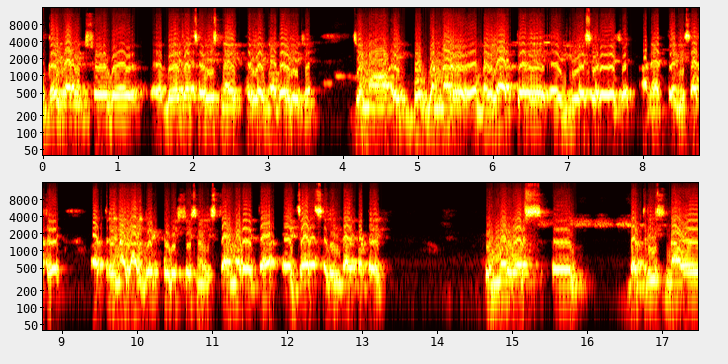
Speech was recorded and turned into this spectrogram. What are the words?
ગઈ તારીખ સોળ બે હજાર છવ્વીસના એક ફરિયાદ નોંધાયેલી છે જેમાં એક ભોગ બનનાર મહિલા અત્યારે યુએસએ રહે છે અને તેની સાથે અત્રેના લાલગેટ પોલીસ સ્ટેશન વિસ્તારમાં રહેતા એજાજ સલીમભાઈ પટેલ. ઉંમર વર્ષ બત્રીસ નાઓએ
